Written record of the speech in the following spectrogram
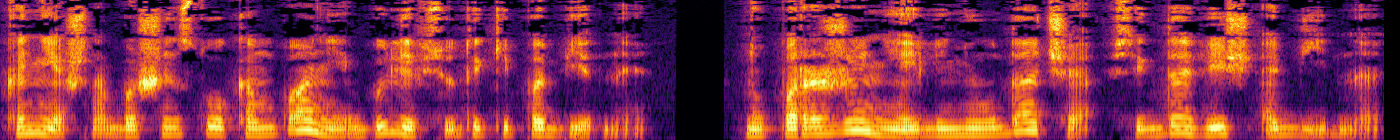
Конечно, большинство компаний были все-таки победные, но поражение или неудача всегда вещь обидная.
